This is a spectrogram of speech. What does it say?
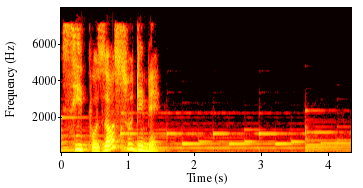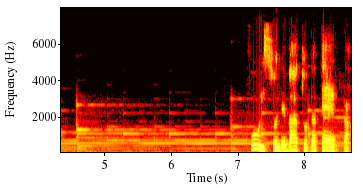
si posò su di me. Fui sollevato da terra.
